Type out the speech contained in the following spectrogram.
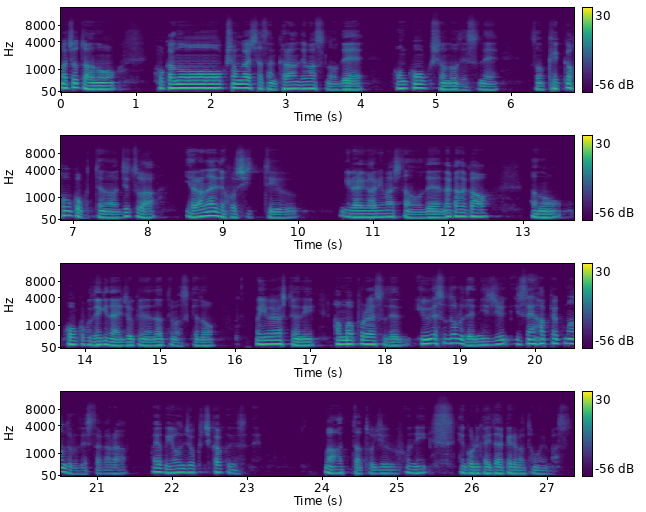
まあ、ちょっとあの他のオークション会社さん絡んでますので香港オークションのですねその結果報告っていうのは実はやらないでほしいっていう依頼がありましたのでなかなかあの報告できない状況にはなってますけど、まあ、今言いましたように、ハンマープライスで US ドルで2800万ドルでしたから、まあ、約40億近くですね、まあ、あったというふうにご理解いただければと思います。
